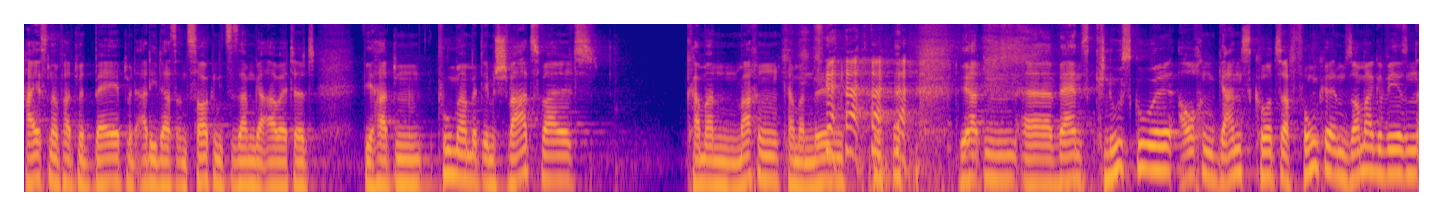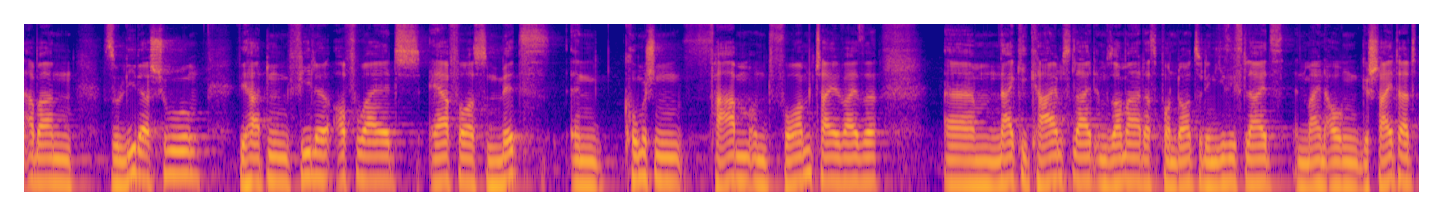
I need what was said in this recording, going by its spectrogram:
Highsnob hat mit Babe, mit Adidas und Saucony zusammengearbeitet. Wir hatten Puma mit dem Schwarzwald, kann man machen, kann man mögen. wir hatten äh, Vans Knu School, auch ein ganz kurzer Funke im Sommer gewesen, aber ein solider Schuh. Wir hatten viele Off-White Air Force Mids in komischen Farben und Formen teilweise. Ähm, Nike Calm Slide im Sommer, das Pendant zu den Yeezy Slides, in meinen Augen gescheitert.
